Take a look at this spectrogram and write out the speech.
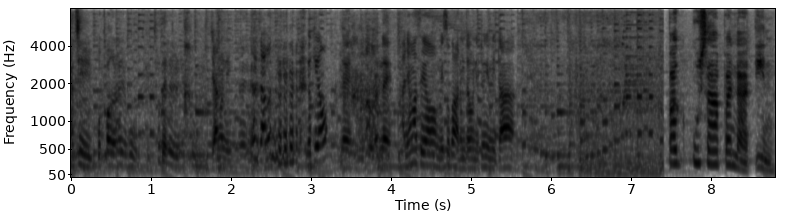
같이 먹방을 하려고 이렇게 초대를 했습니다. 짱언니. 네, 짱언니. 여기요? 네. 네. 안녕하세요. 미소가 아름다운 이정입니다. Pag-usapan natin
